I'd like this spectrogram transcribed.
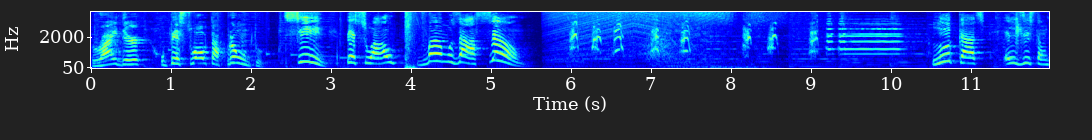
Ryder, o pessoal tá pronto? Sim, pessoal, vamos à ação! Lucas, eles estão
